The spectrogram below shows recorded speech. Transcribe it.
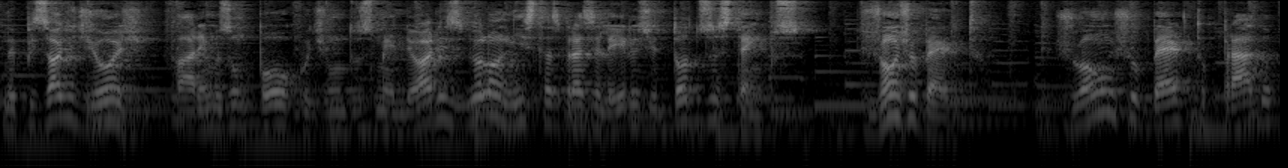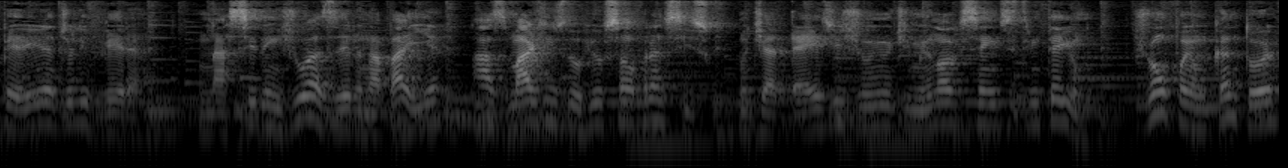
No episódio de hoje falaremos um pouco de um dos melhores violonistas brasileiros de todos os tempos, João Gilberto. João Gilberto Prado Pereira de Oliveira, nascido em Juazeiro, na Bahia, às margens do Rio São Francisco, no dia 10 de junho de 1931. João foi um cantor,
